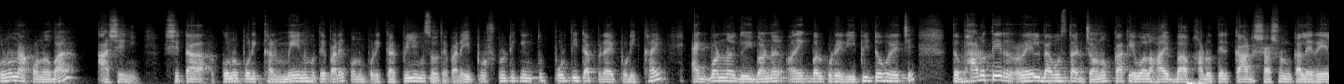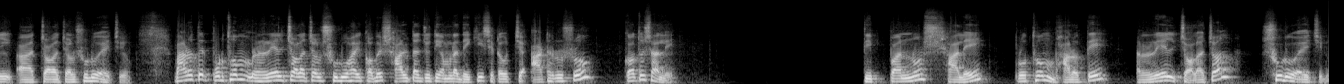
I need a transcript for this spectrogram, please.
কোনো না কোনোবার আসেনি। সেটা কোনো পরীক্ষার মেন হতে পারে, কোনো পরীক্ষার প্রিলিমস হতে পারে। এই প্রশ্নটি কিন্তু প্রতিটা প্রায় পরীক্ষায় একবার নয়, দুইবার নয়, অনেকবার করে রিপিটও হয়েছে। তো ভারতের রেল ব্যবস্থার জনক কাকে বলা হয় বা ভারতের কার শাসনকালে রেল চলাচল শুরু হয়েছিল ভারতের প্রথম রেল চলাচল শুরু হয় কবে? সালটা যদি আমরা দেখি, সেটা হচ্ছে আঠারোশো কত সালে? তিপ্পান্ন সালে প্রথম ভারতে রেল চলাচল শুরু হয়েছিল।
